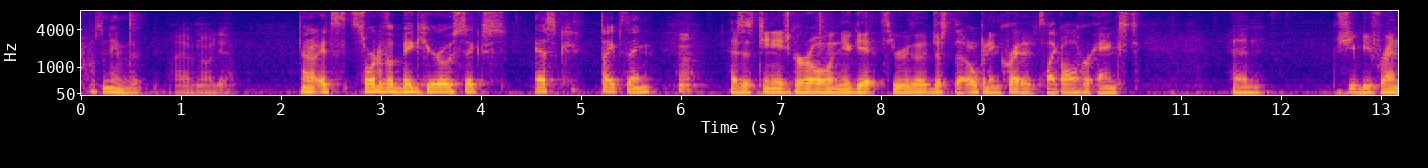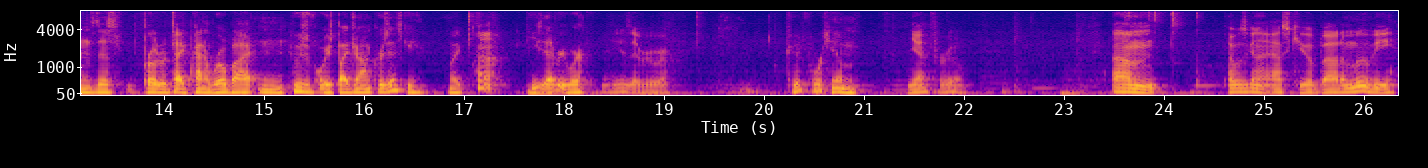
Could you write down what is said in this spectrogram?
What was the name of it? I have no idea. I don't know. It's sort of a Big Hero Six esque type thing. Huh. Has this teenage girl, and you get through the just the opening credits, like all her angst, and she befriends this prototype kind of robot, and who's voiced by John Krasinski. Like, Huh. he's everywhere. Yeah, he is everywhere. Good for him. Yeah, for real. Um, I was gonna ask you about a movie.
